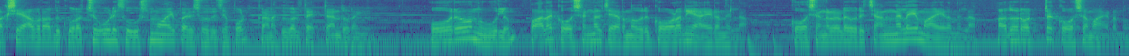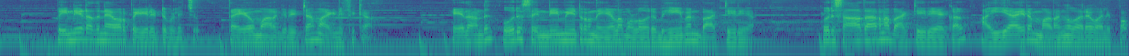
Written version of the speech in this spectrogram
പക്ഷേ അവർ അത് കുറച്ചുകൂടി സൂക്ഷ്മമായി പരിശോധിച്ചപ്പോൾ കണക്കുകൾ തെറ്റാൻ തുടങ്ങി. ഓരോ നൂലും പല കോശങ്ങൾ ചേർന്ന ഒരു കോളനി ആയിരുന്നില്ല കോശങ്ങളുടെ ഒരു ചങ്ങലയുമായിരുന്നില്ല. അതൊരൊറ്റ കോശമായിരുന്നു. പിന്നീട് അതിനെ അവർ പേരിട്ട് വിളിച്ചു. തയോ മാർഗരിറ്റ മാഗ്നിഫിക്ക. ഏതാണ്ട് ഒരു സെന്റിമീറ്റർ നീളമുള്ള ഒരു ഭീമൻ ബാക്ടീരിയ. ഒരു സാധാരണ ബാക്ടീരിയേക്കാൾ അയ്യായിരം മടങ്ങ് വരെ വലിപ്പം.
